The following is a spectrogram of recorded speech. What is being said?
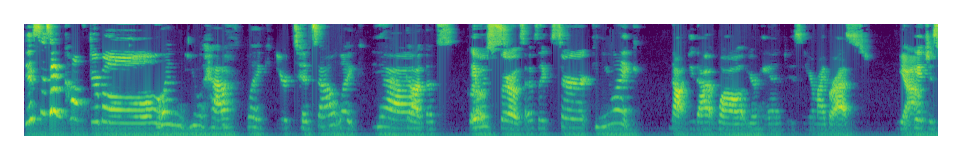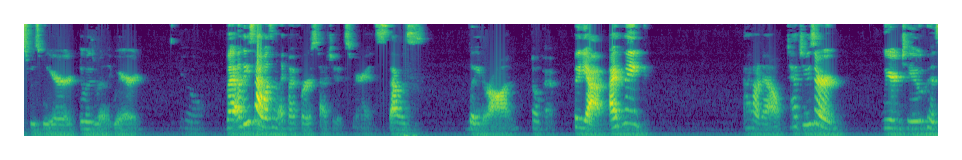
"This is uncomfortable." When you have like your tits out, like yeah, God, that's it was gross. I was like, "Sir, can you like not do that while your hand is near my breast?" Yeah. It just was weird. It was really weird. But at least that wasn't like my first tattoo experience. That was later on. Okay. But yeah, I think I don't know. Tattoos are weird too because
